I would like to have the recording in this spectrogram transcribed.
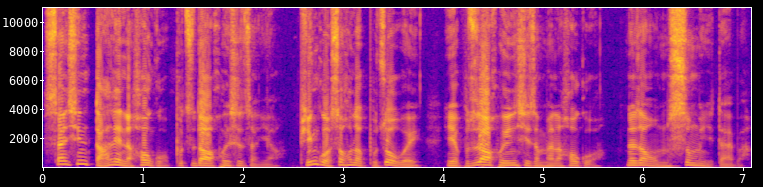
三星打脸的后果不知道会是怎样，苹果售后的不作为也不知道会引起怎么样的后果。那让我们拭目以待吧。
